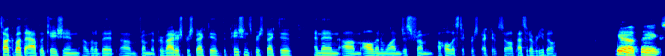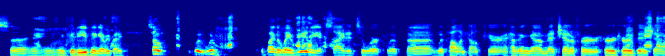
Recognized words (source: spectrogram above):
talk about the application a little bit um, from the provider's perspective, the patient's perspective, and then um, all in one just from a holistic perspective. So I'll pass it over to you, Bill. Yeah, thanks. Uh, and good evening, everybody. So we're, by the way, really excited to work with uh, with Holland Healthcare, having uh, met Jennifer, heard her vision,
